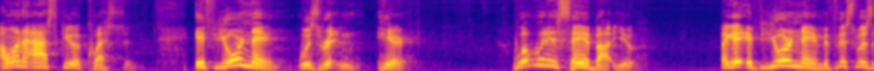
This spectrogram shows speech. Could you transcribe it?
I want to ask you a question. If your name was written here, what would it say about you? Like if your name, if this was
